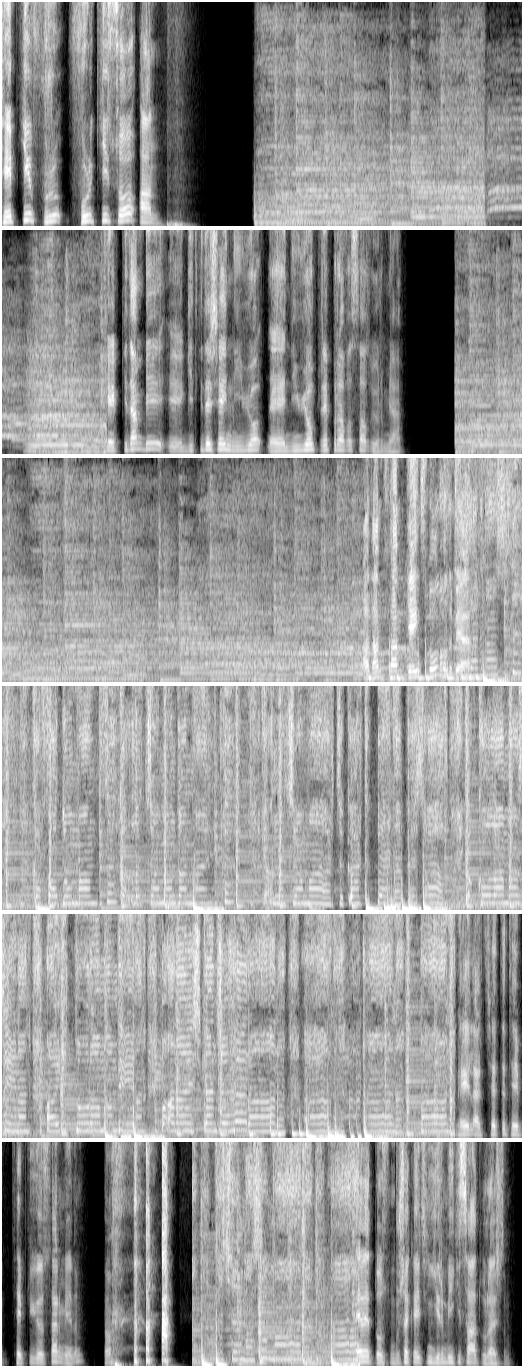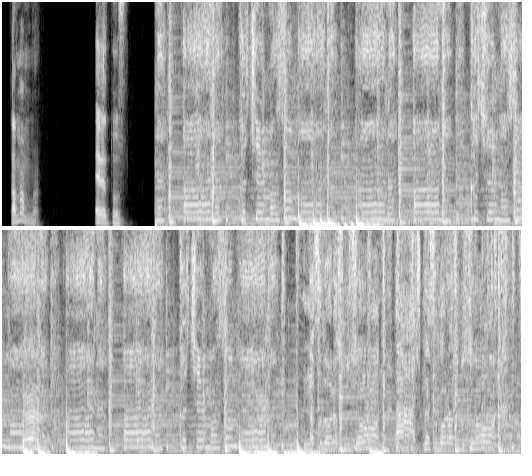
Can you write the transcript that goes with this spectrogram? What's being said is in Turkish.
Tepki fur, Furkiso An. Tepkiden bir e, gitgide şey New York e, New York rapper havası alıyorum ya. Adam tam gangsta olmadı mı ya? Artık artık ben Beyler chatte tep- tepki göstermeyelim. Zamanı Anı, Evet dostum bu şaka için 22 saat uğraştım. Tamam mı? Evet dostum. Kaçırma zamanı Anı, anı Kaçırma zamanı nasıl orospusun?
